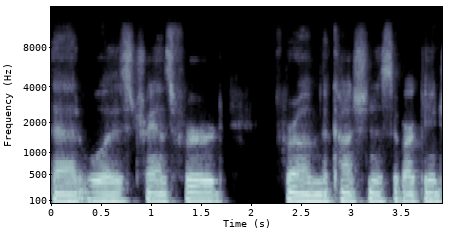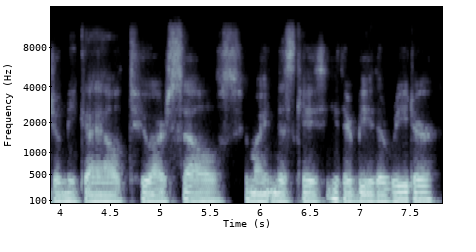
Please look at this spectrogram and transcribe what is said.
that was transferred from the consciousness of Archangel Michael to ourselves, who might in this case either be the reader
